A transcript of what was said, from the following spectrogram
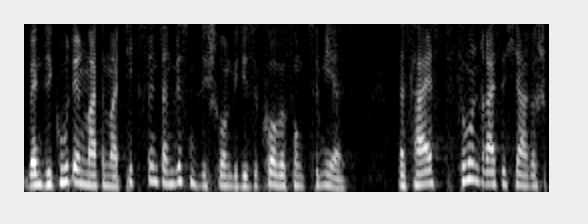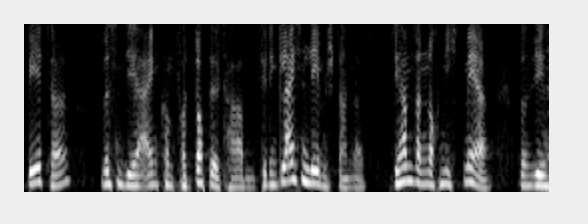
wenn Sie gut in Mathematik sind, dann wissen Sie schon, wie diese Kurve funktioniert. Das heißt, 35 Jahre später müssen Sie Ihr Einkommen verdoppelt haben für den gleichen Lebensstandard. Sie haben dann noch nicht mehr, sondern Sie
